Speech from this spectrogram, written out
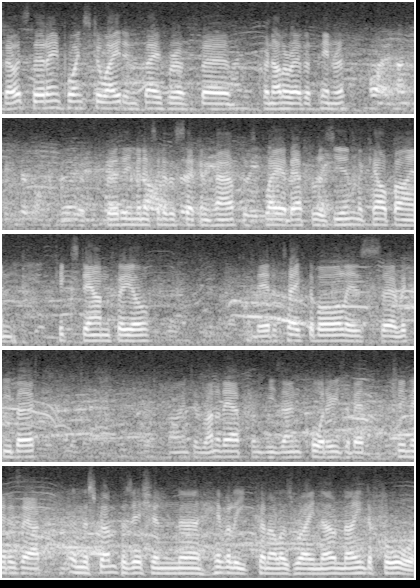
So it's 13 points to 8 in favour of uh, Cronulla over Penrith. 13 minutes into the second half. There's play about to resume. McAlpine kicks downfield. There to take the ball is uh, Ricky Burke. Trying to run it out from his own quarter. He's about two metres out. And the scrum possession uh, heavily Cronulla's way now, 9 to 4.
